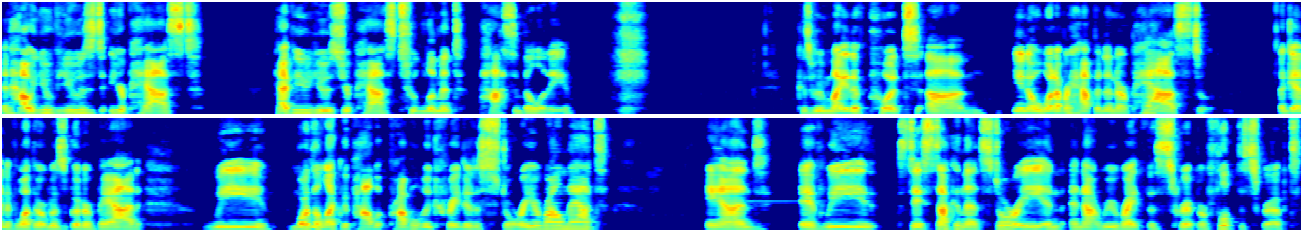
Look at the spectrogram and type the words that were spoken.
and how you've used your past. Have you used your past to limit possibility? Because we might have put um, you know whatever happened in our past again if whether it was good or bad we more than likely probably created a story around that. And if we stay stuck in that story and, and not rewrite the script or flip the script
